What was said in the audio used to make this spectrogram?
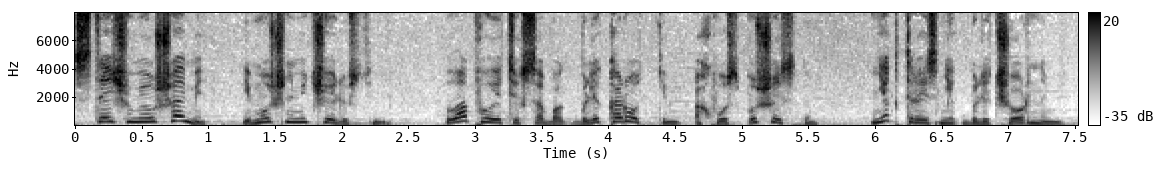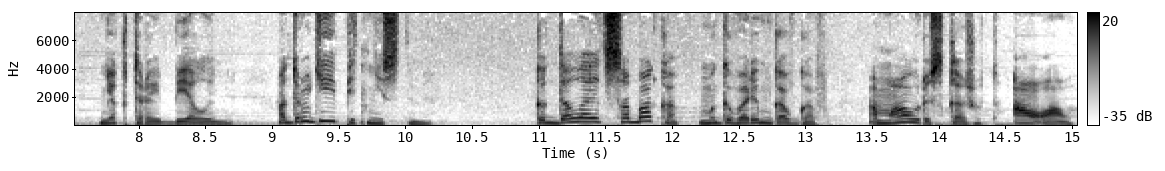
с стоячими ушами и мощными челюстями. Лапы у этих собак были короткими, а хвост пушистым. Некоторые из них были черными, некоторые белыми, а другие пятнистыми. Когда лает собака, мы говорим гав-гав, а Маури скажут ау-ау.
